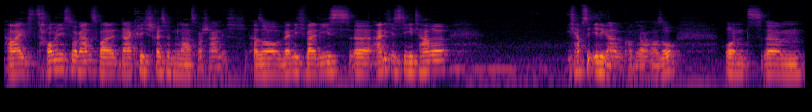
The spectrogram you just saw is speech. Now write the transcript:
aber ich traue mir nicht so ganz, weil da kriege ich Stress mit dem Lars wahrscheinlich. Also wenn ich, weil die ist, äh, eigentlich ist die Gitarre, ich habe sie illegal bekommen, sagen wir mal so. Und ähm,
